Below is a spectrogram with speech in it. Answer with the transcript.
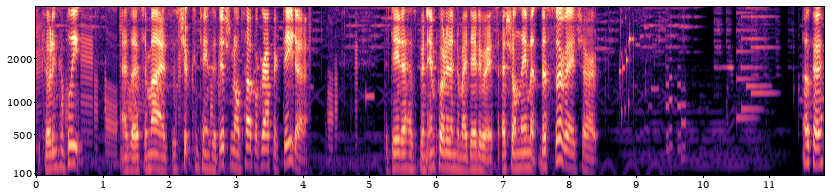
Decoding complete. As I surmise, this chip contains additional topographic data. The data has been inputted into my database. I shall name it the survey chart. Okay.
